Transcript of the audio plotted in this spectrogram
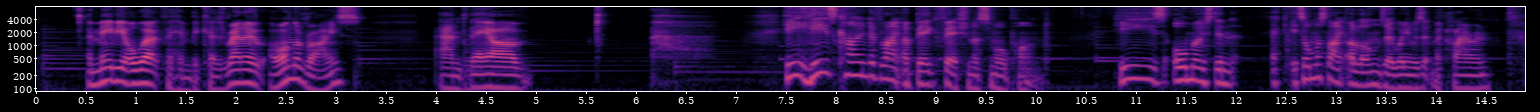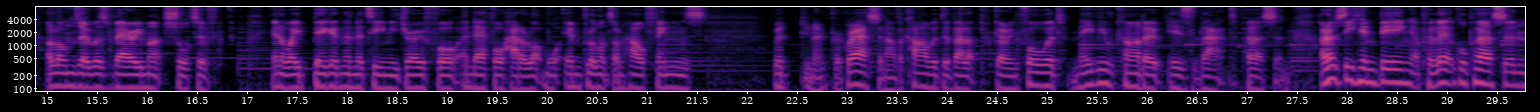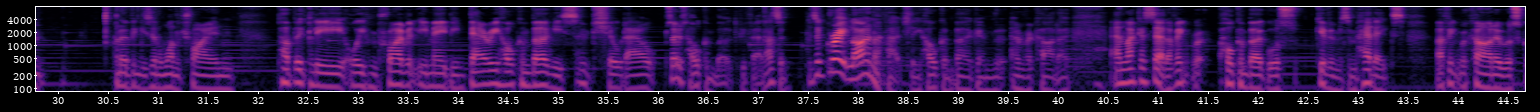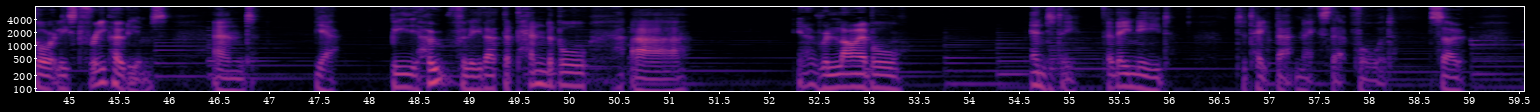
and maybe it'll work for him because Renault are on the rise and they are he he's kind of like a big fish in a small pond. He's almost in. It's almost like Alonso when he was at McLaren. Alonso was very much sort of, in a way, bigger than the team he drove for, and therefore had a lot more influence on how things would, you know, progress and how the car would develop going forward. Maybe Ricciardo is that person. I don't see him being a political person. I don't think he's going to want to try and publicly or even privately maybe bury Hulkenberg. He's so chilled out. So is Hulkenberg, to be fair. That's a it's a great lineup actually, Hulkenberg and and Ricciardo. And like I said, I think Hulkenberg will give him some headaches. I think Ricciardo will score at least three podiums, and yeah, be hopefully that dependable, uh, you know, reliable entity that they need to take that next step forward. So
